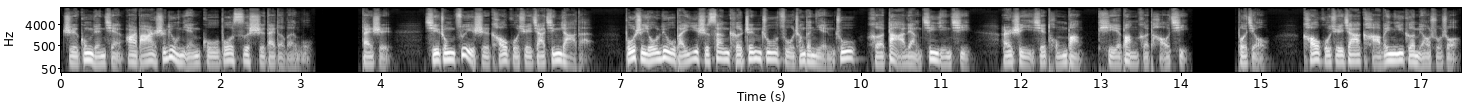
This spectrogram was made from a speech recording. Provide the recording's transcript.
至公元前226年古波斯时代的文物。但是，其中最使考古学家惊讶的，不是由613颗珍珠组成的捻珠和大量金银器，而是一些铜棒、铁棒和陶器。不久，考古学家卡维尼格描述说：“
